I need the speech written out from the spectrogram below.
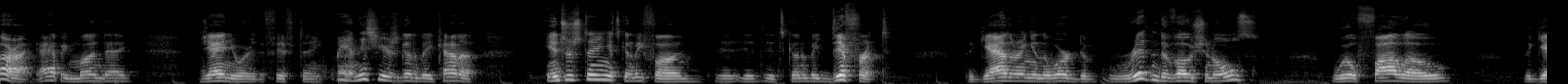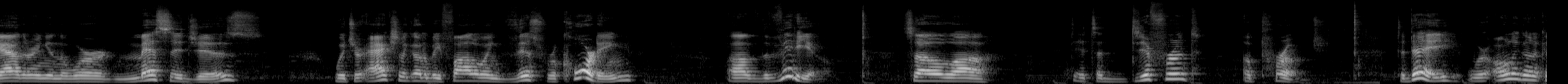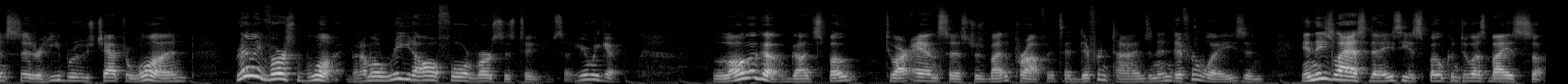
All right, happy Monday, January the 15th. Man, this year's going to be kind of interesting. It's going to be fun. It, it, it's going to be different. The gathering in the Word de- written devotionals will follow the gathering in the Word messages, which are actually going to be following this recording of the video. So uh, it's a different approach. Today, we're only going to consider Hebrews chapter 1, really verse 1, but I'm going to read all four verses to you. So here we go. Long ago, God spoke to our ancestors by the prophets at different times and in different ways, and in these last days, He has spoken to us by His Son.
